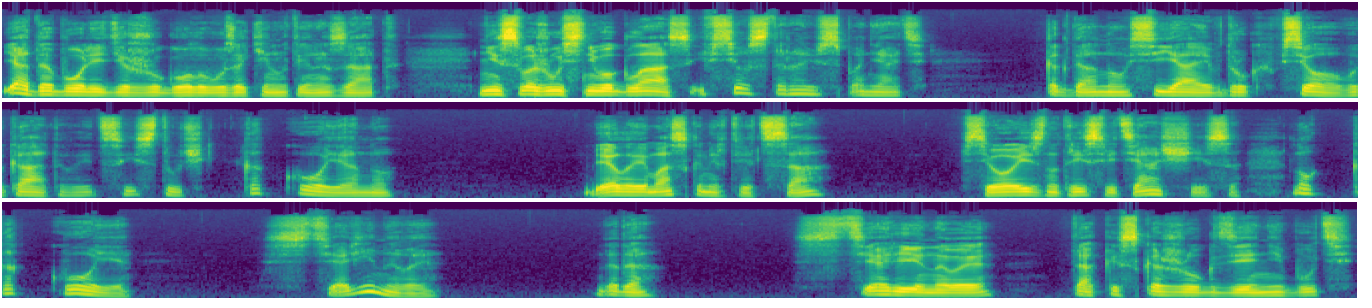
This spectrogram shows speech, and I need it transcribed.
Я до боли держу голову закинутой назад, не свожу с него глаз и все стараюсь понять, когда оно, сияя, вдруг все выкатывается из тучки какое оно. Белая маска мертвеца, все изнутри светящееся, но какое? Стеариновое? Да-да, стеариновое, так и скажу где-нибудь.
